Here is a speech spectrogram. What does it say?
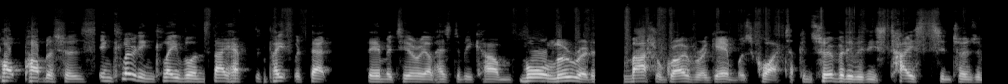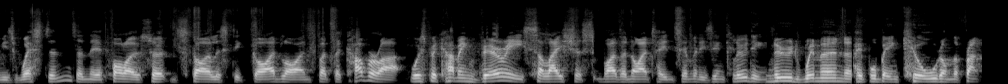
pulp publishers, including Cleveland's, they have to compete with that. Their material has to become more lurid Marshall Grover, again, was quite conservative in his tastes in terms of his westerns, and they follow certain stylistic guidelines. But the cover art was becoming very salacious by the 1970s, including nude women, and people being killed on the front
